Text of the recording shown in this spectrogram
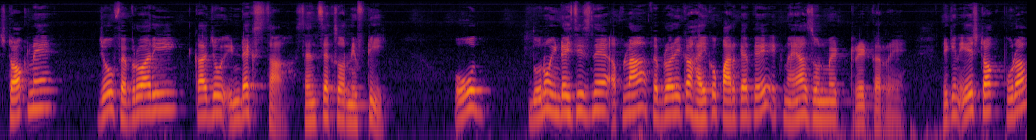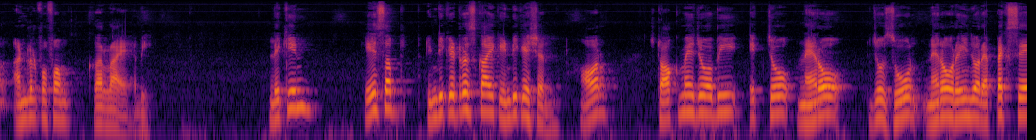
स्टॉक ने जो फेब्रुआरी का जो इंडेक्स था सेंसेक्स और निफ्टी वो दोनों इंडेक्सिस ने अपना फेब्रुआरी का हाई को पार करके एक नया जोन में ट्रेड कर रहे हैं। लेकिन ये स्टॉक पूरा अंडर परफॉर्म कर रहा है अभी। लेकिन ये सब इंडिकेटर्स का एक इंडिकेशन और स्टॉक में जो अभी एक जो नैरो जो जोन नैरो रेंज और एपेक्स से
